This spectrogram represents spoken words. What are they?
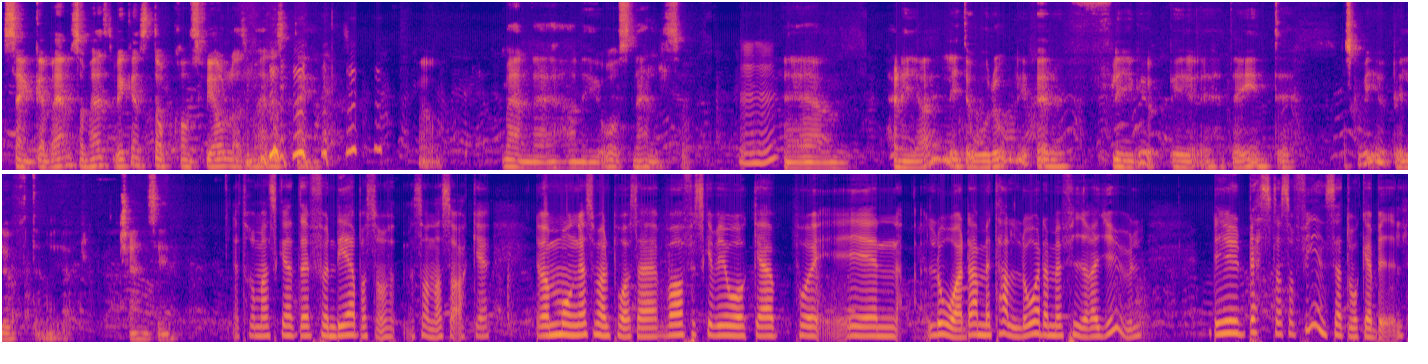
sänka vem som helst, vilken Stockholmsfjolla som helst. Men eh, han är ju åsnäll så. Mhm. Um, hörni, jag är lite orolig för flyg upp i... Det är inte... Vad ska vi upp i luften och göra? Känns inte. Jag tror man ska inte fundera på sådana saker. Det var många som höll på så här, varför ska vi åka på i en låda, metalllåda med fyra hjul? Det är ju det bästa som finns att åka bil.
